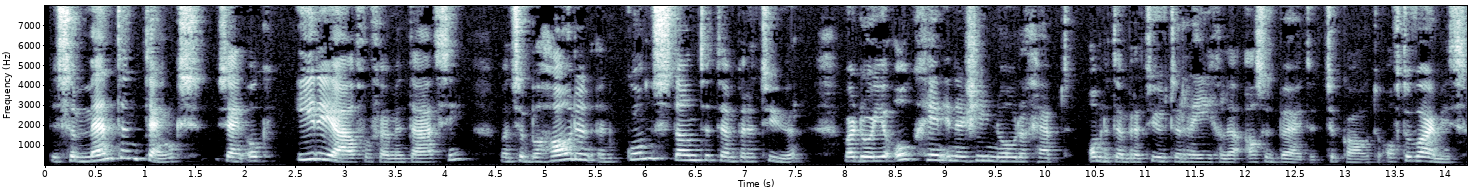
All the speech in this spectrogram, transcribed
De cementen tanks zijn ook ideaal voor fermentatie, want ze behouden een constante temperatuur, waardoor je ook geen energie nodig hebt om de temperatuur te regelen als het buiten te koud of te warm is.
